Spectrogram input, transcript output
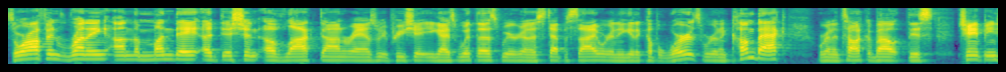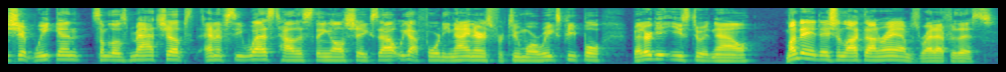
So we're off and running on the Monday edition of Locked On Rams. We appreciate you guys with us. We're going to step aside. We're going to get a couple words. We're going to come back. We're going to talk about this championship weekend, some of those matchups, NFC West, how this thing all shakes out. We got 49ers for two more weeks, people. Better get used to it now. Monday edition Locked On Rams right after this.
